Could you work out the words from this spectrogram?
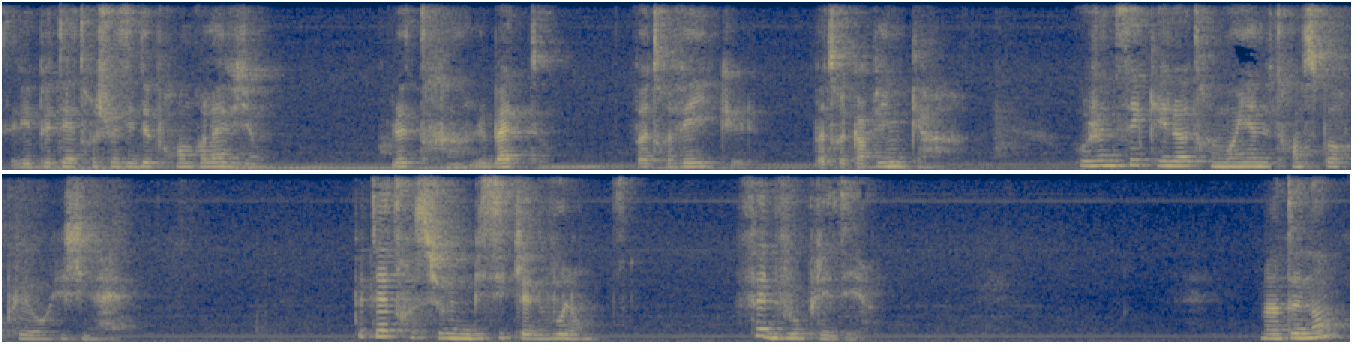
Vous avez peut-être choisi de prendre l'avion, le train, le bateau, votre véhicule, votre camping-car ou je ne sais quel autre moyen de transport plus original. Peut-être sur une bicyclette volante. Faites-vous plaisir. Maintenant,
